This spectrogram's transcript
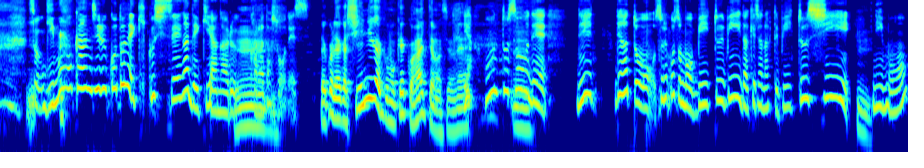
そう、疑問を感じることで聞く姿勢が出来上がるからだそうです。で、これなんか心理学も結構入ってますよね。いや、ほんとそうで、ね、で、あと、それこそもう B2B だけじゃなくて B2C うん。にも、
